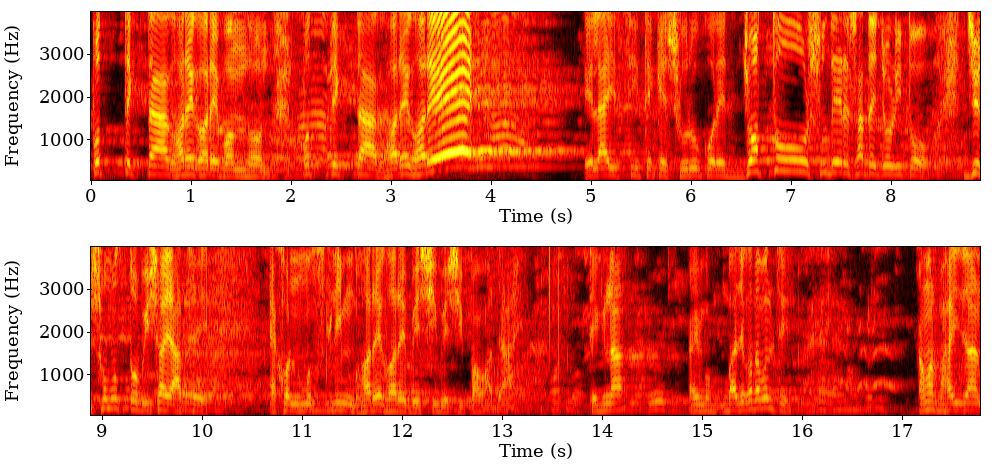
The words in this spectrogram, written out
প্রত্যেকটা ঘরে ঘরে বন্ধন, প্রত্যেকটা ঘরে ঘরে এলআইসি থেকে শুরু করে যত সুদের সাথে জড়িত যে সমস্ত বিষয় আছে এখন মুসলিম ঘরে ঘরে বেশি বেশি পাওয়া যায়। ঠিক না? আমি বাজে কথা বলছি? আমার ভাইজান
